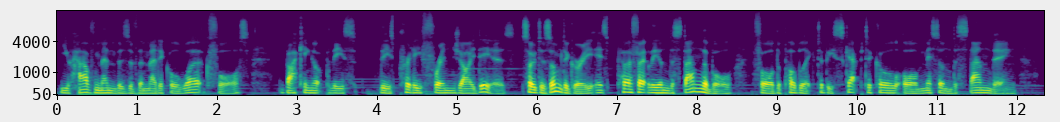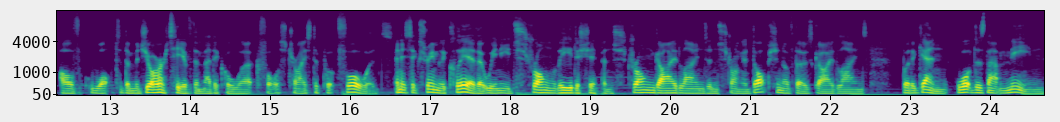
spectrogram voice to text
You have members of the medical workforce backing up these these pretty fringe ideas. So to some degree, it's perfectly understandable for the public to be skeptical or misunderstanding of what the majority of the medical workforce tries to put forwards. And it's extremely clear that we need strong leadership and strong guidelines and strong adoption of those guidelines but again, what does that mean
